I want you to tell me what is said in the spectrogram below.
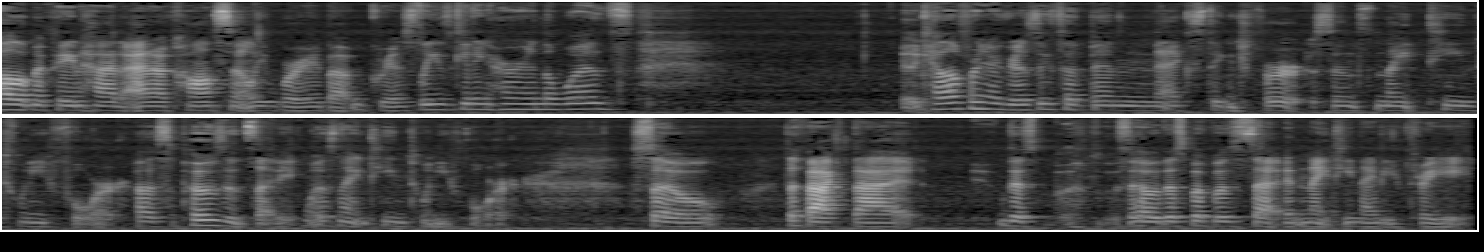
Paula McLain had Anna constantly worried about grizzlies getting her in the woods. California grizzlies have been extinct for since 1924. A supposed sighting was 1924. So the fact that this so this book was set in 1993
